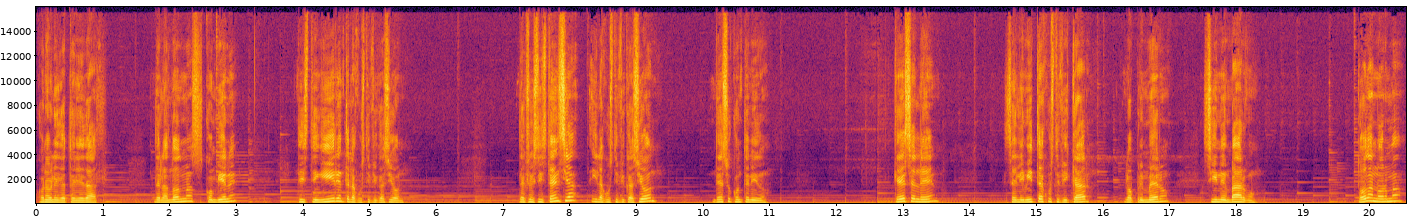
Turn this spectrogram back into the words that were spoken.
con obligatoriedad de las normas conviene distinguir entre la justificación de su existencia y la justificación de su contenido. que se lee? Se limita a justificar lo primero, sin embargo, toda norma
